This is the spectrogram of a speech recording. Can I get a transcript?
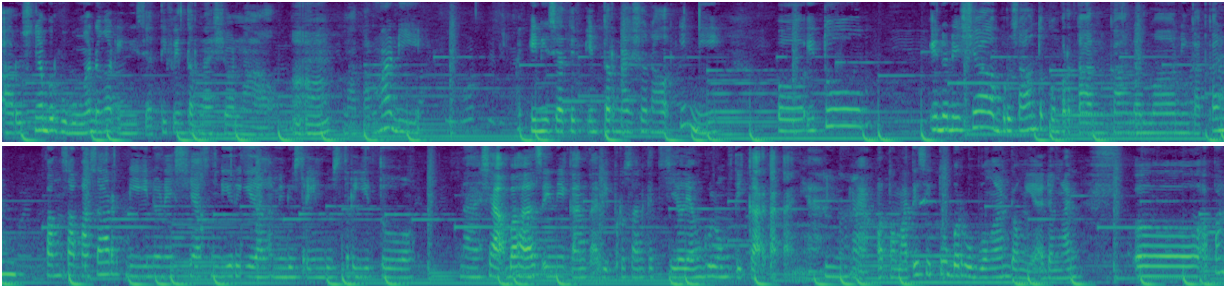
harusnya berhubungan dengan inisiatif internasional. Heeh. Nah, karena di inisiatif internasional ini eh, itu Indonesia berusaha untuk mempertahankan dan meningkatkan pangsa pasar di Indonesia sendiri dalam industri-industri gitu. Nah, Syak bahas ini kan tadi perusahaan kecil yang gulung tikar katanya. Iya. Nah, otomatis itu berhubungan dong ya dengan eh, apa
